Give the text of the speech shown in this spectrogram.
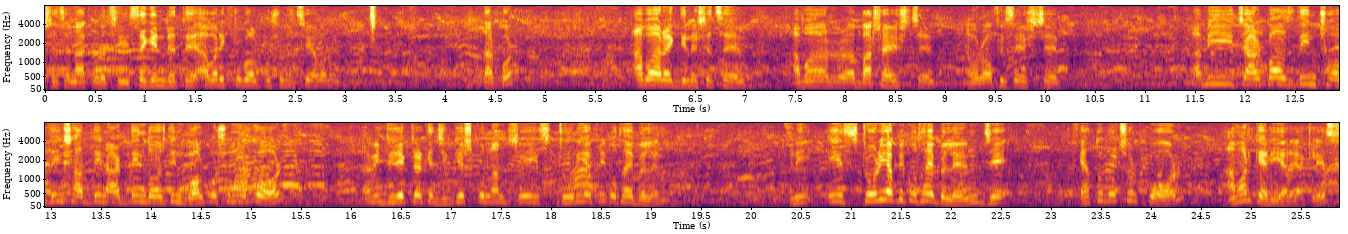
এসেছে না করেছি। সেকেন্ড ডেতে আবার একটু গল্প শুনেছি আবার তারপর আবার একদিন এসেছে আমার বাসায় এসছে আমার অফিসে এসছে। আমি চার পাঁচ দিন ছ দিন সাত দিন আট দিন দশ দিন গল্প শোনার পর আমি ডিরেক্টরকে জিজ্ঞেস করলাম যে, এই স্টোরি আপনি কোথায় পেলেন? মানে এই স্টোরি আপনি কোথায় পেলেন যে, এত বছর পর আমার ক্যারিয়ারে অ্যাটলিস্ট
